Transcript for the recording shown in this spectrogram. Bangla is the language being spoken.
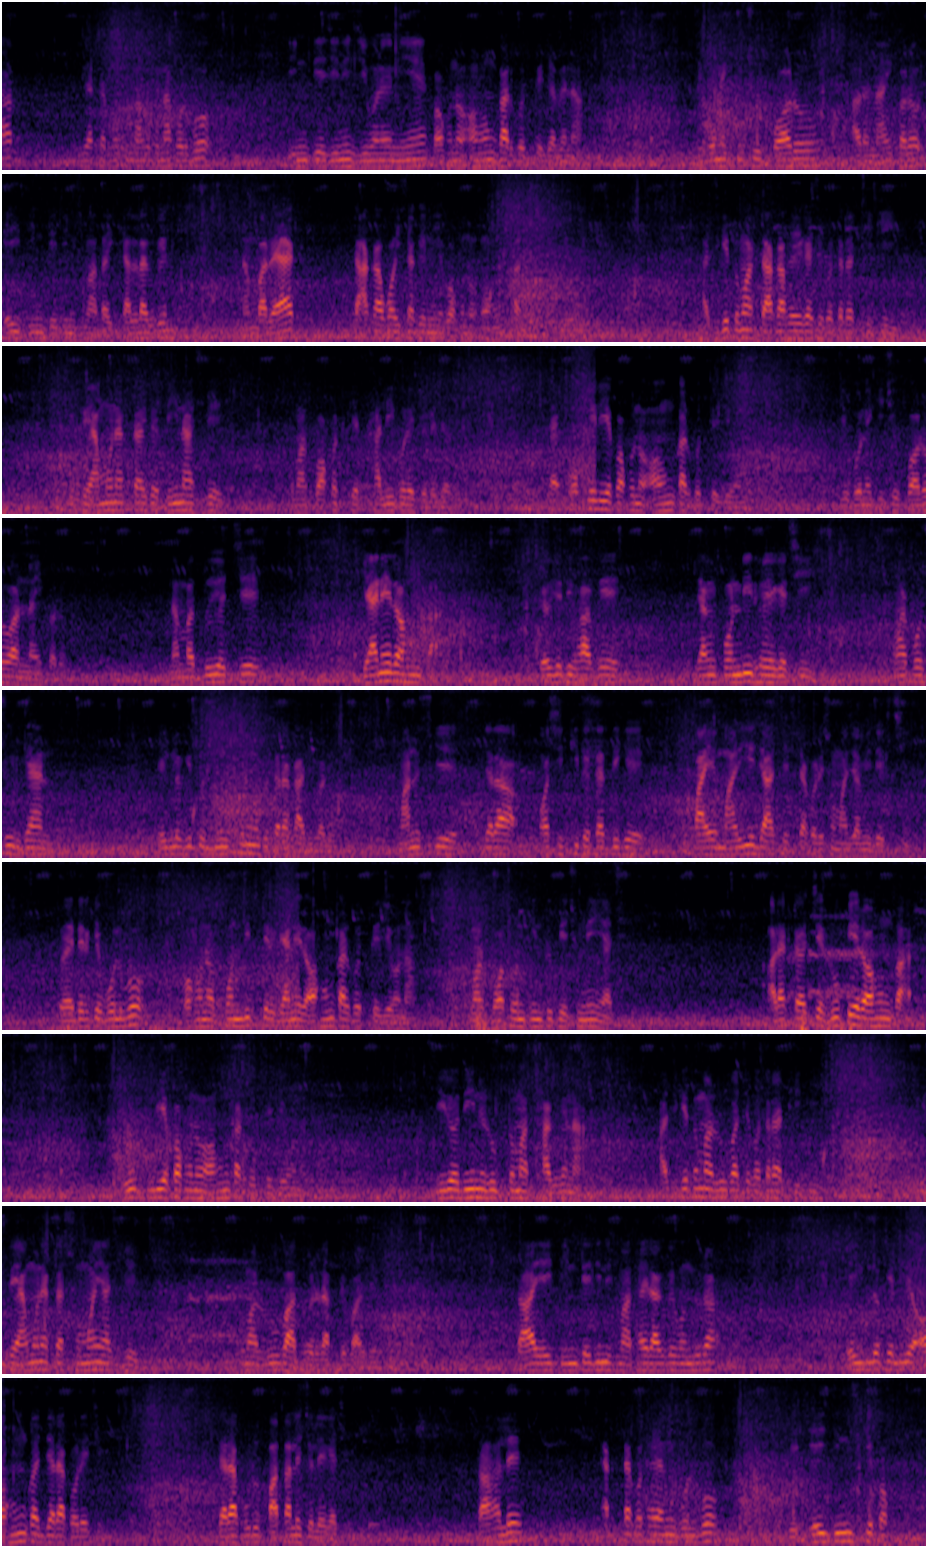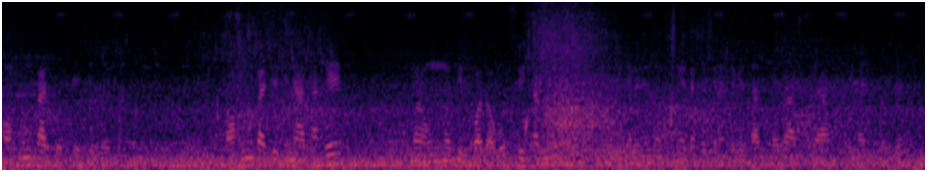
নমস্কার দু একটা নতুন আলোচনা করব, তিনটে জিনিস জীবনে নিয়ে কখনো অহংকার করতে যাবে না। জীবনে কিছু করো আর নাই করো, এই তিনটে জিনিস মাথায় খেয়াল রাখবেন। নাম্বার এক, টাকা পয়সাকে নিয়ে কখনো অহংকার আজকে তোমার টাকা হয়ে গেছে, কথাটা ঠিকই। কিন্তু এমন একটা হয়তো দিন আসবে, তোমার পকেটকে খালি করে চলে যাবে। তাই ওকে নিয়ে কখনো অহংকার করতে যেও না। জীবনে কিছু করো আর নাই করো। নাম্বার দুই হচ্ছে জ্ঞানের অহংকার। কেউ যদি ভাবে যে আমি পণ্ডিত হয়ে গেছি, আমার প্রচুর জ্ঞান, এগুলো কিন্তু মূর্খের মতো তারা কাজ করে। মানুষকে যারা অশিক্ষিত তার দিকে পায়ে মারিয়ে যাওয়ার চেষ্টা করে সমাজে আমি দেখছি। তো এদেরকে বলব, কখনো পণ্ডিতের জ্ঞানের অহংকার করতে যেও না। তোমার পতন কিন্তু পেছনেই আছে। আর একটা হচ্ছে রূপের অহংকার। রূপ দিয়ে কখনো অহংকার করতে যেও না। চিরদিন রূপ তোমার থাকবে না। আজকে তোমার রূপ আছে কথাটা ঠিকই, কিন্তু এমন একটা সময় আসবে, তোমার রূপ আর ধরে রাখতে পারবে তাই এই তিনটে জিনিস মাথায় রাখবে বন্ধুরা। এইগুলোকে নিয়ে অহংকার যারা করেছে, তারা পুরো পাতালে চলে গেছে। তাহলে একটা কথাই আমি বলব যে এই জিনিসকে অহংকার করতে চলে অহংকার যদি না থাকে, তোমার উন্নতির পথ অবশ্যই থাকবে। থাকলে বা আজকে আসছি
